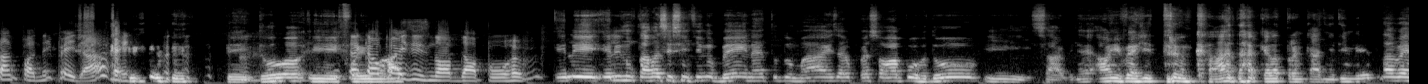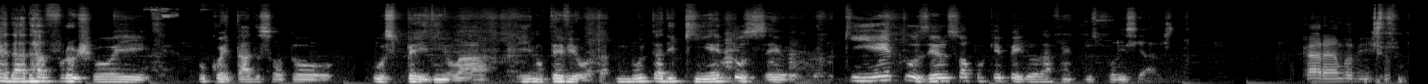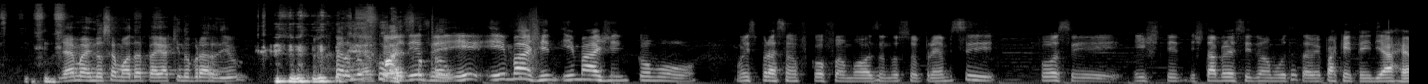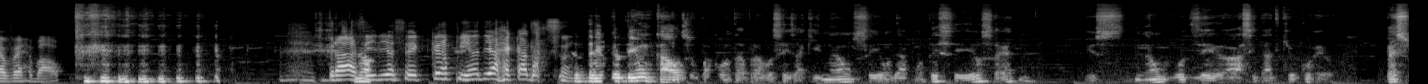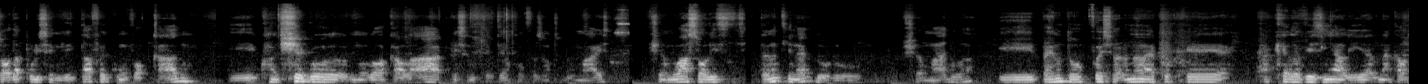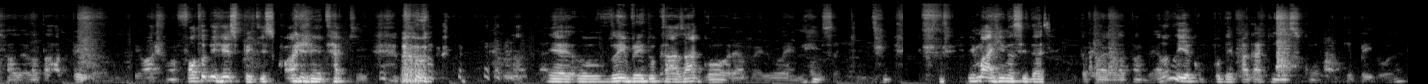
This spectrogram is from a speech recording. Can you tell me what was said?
não pode nem peidar, velho. Peidou e Isso foi é que é uma... um país snob da porra. ele, ele não estava se sentindo bem, né, tudo mais, aí o pessoal abordou e, sabe, né, ao invés de trancar, dar aquela trancadinha de medo, na verdade afrouxou e o coitado soltou os peidinhos lá e não teve outra. Multa de 500 euros. 500 euros só porque peidou na frente dos policiais. Caramba, bicho. Já imaginou se a moda pega aqui no Brasil? Cara não foi. dizer, i- imagine, imagine como uma expressão ficou famosa no Supremo se fosse estabelecida uma multa também para quem tem diarreia verbal. Brasília ia ser campeã de arrecadação. Eu tenho, eu tenho um caos para contar para vocês aqui. Não sei onde aconteceu, certo? Isso, não vou dizer a cidade que ocorreu. Pessoal da Polícia Militar foi convocado e quando chegou no local lá, pensando que ia ter uma confusão e tudo mais, chamou a solicitante, né, do, do chamado lá e perguntou o que foi, senhora. Não, é porque aquela vizinha ali na calçada ela tava pegando. Eu acho uma falta de respeito isso com a gente aqui. É, eu lembrei do caso agora, velho. Lembrei isso aqui. Imagina se desse pra ela também. Ela não ia poder pagar 500 conto porque peidou, né?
